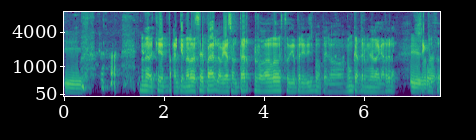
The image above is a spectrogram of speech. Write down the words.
y... bueno, es que para el que no lo sepa, lo voy a soltar. Rodado estudió periodismo, pero nunca terminó la carrera. se, cruzó,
